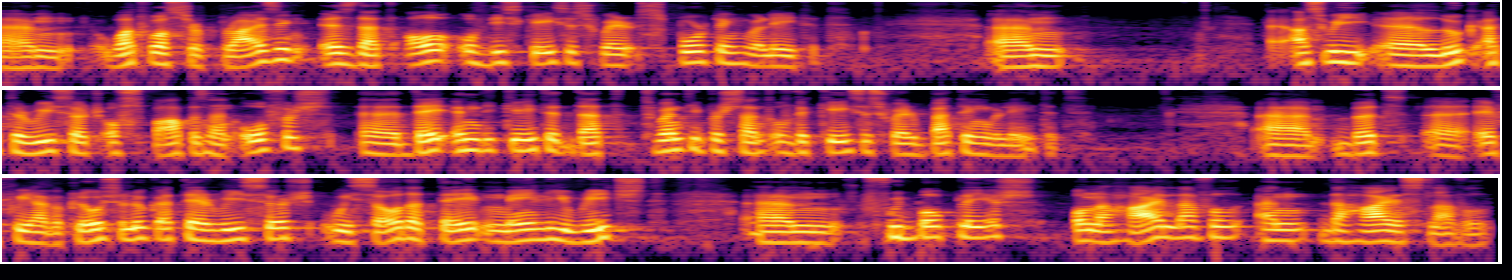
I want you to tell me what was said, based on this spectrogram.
Um, what was surprising is that all of these cases were sporting related. Um, as we uh, look at the research of Spapens and Olfers, uh, they indicated that 20% of the cases were betting related. Um, but uh, if we have a closer look at their research, we saw that they mainly reached um, football players on a high level and the highest level.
